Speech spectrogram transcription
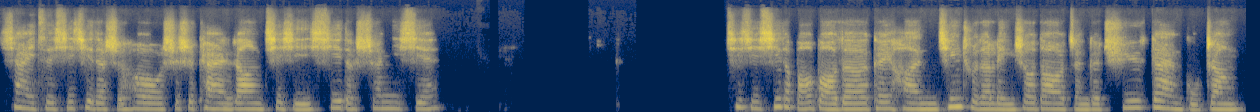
下一次吸气的时候，试试看让气息吸得深一些。气息吸得饱饱的，可以很清楚的领受到整个躯干鼓胀。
